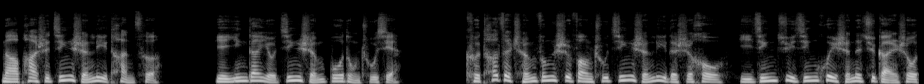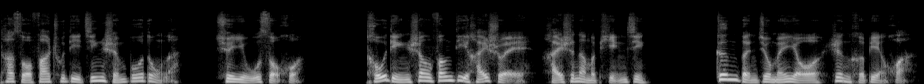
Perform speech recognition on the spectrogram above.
哪怕是精神力探测，也应该有精神波动出现。可他在尘封释放出精神力的时候，已经聚精会神的去感受他所发出的精神波动了，却一无所获。头顶上方地海水还是那么平静，根本就没有任何变化。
